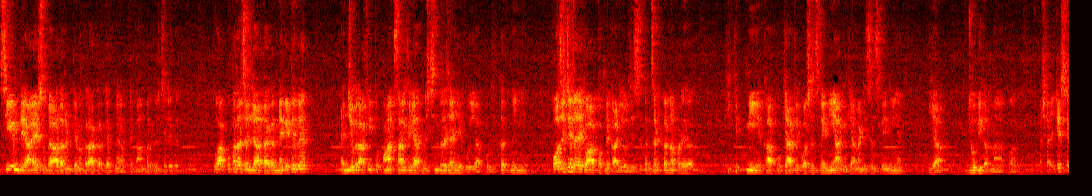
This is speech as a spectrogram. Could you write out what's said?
सेम डे आए, सुबह आधा घंटे में करा करके अपने अपने काम पर फिर चले गए। तो आपको पता चल जाता है, अगर नेगेटिव है एनजियोग्राफी तो पाँच साल के लिए आप निश्चिंत रह जाइए, कोई आपको दिक्कत नहीं है। पॉजिटिव है तो आपको अपने कार्डियोलॉजिस्ट से कंसल्ट करना पड़ेगा कि कितनी, आपको क्या प्रिकॉशंस लेनी है, आगे क्या मेडिसिन लेनी है, या जो भी करना है आपको आगे। अच्छा जैसे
